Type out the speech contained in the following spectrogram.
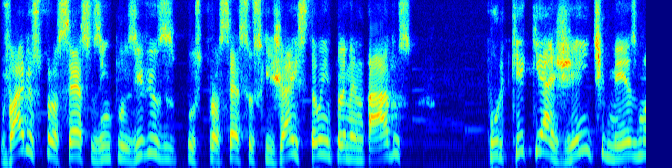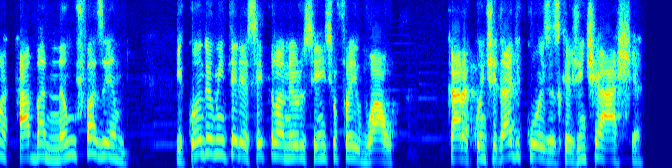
vários processos, inclusive os, os processos que já estão implementados, por que, que a gente mesmo acaba não fazendo? E quando eu me interessei pela neurociência, eu falei, uau, cara, a quantidade de coisas que a gente acha,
